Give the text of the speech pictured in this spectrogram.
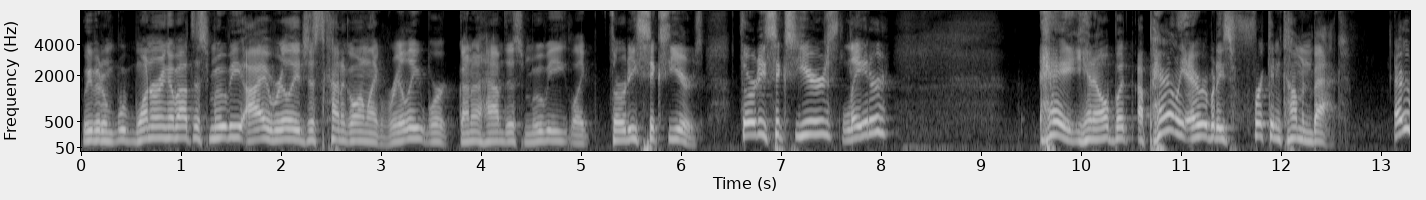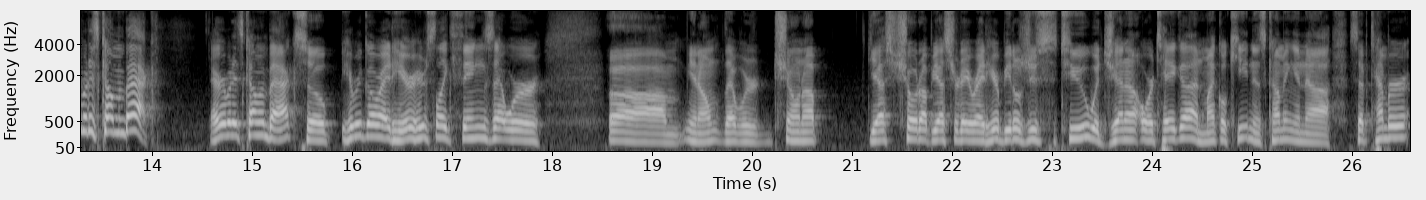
We've been wondering about this movie. I really just kind of going like, really, we're gonna have this movie like 36 years, 36 years later. Hey, you know, but apparently everybody's freaking coming back. Everybody's coming back. Everybody's coming back. So here we go, right here. Here's like things that were, um, you know, that were shown up yes, showed up yesterday right here. Beetlejuice 2 with Jenna Ortega and Michael Keaton is coming in uh, September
